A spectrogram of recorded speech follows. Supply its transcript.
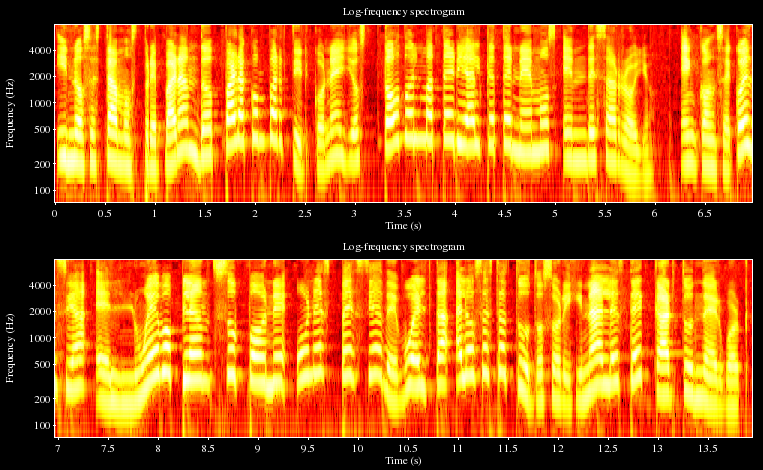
Y nos estamos preparando para compartir con ellos todo el material que tenemos en desarrollo. En consecuencia, el nuevo plan supone una especie de vuelta a los estatutos originales de Cartoon Network.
